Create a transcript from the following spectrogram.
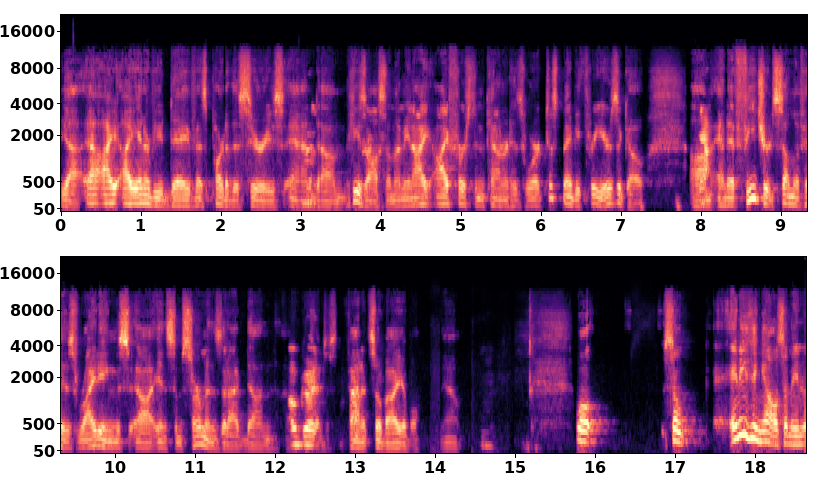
Yeah, I, I interviewed Dave as part of this series, and um, he's awesome. I mean, I, I first encountered his work just maybe three years ago, um, Yeah. and it featured some of his writings uh, in some sermons that I've done. Oh, good. I just found it so valuable. Yeah. Well, so anything else? I mean,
